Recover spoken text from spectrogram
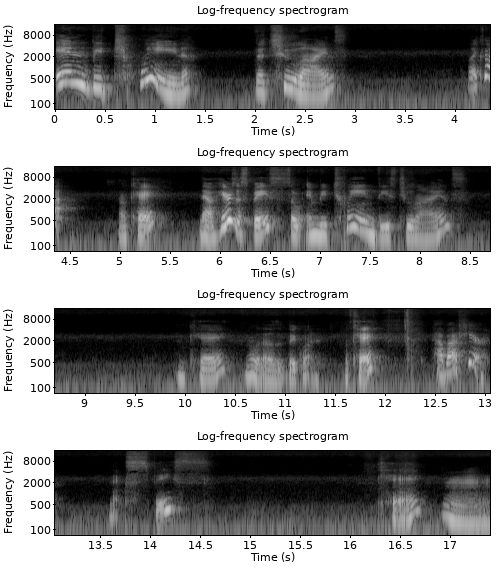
in between the two lines like that. Okay, now here's a space, so in between these two lines. Okay, oh, that was a big one. Okay, how about here? next space. Okay, hmm.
